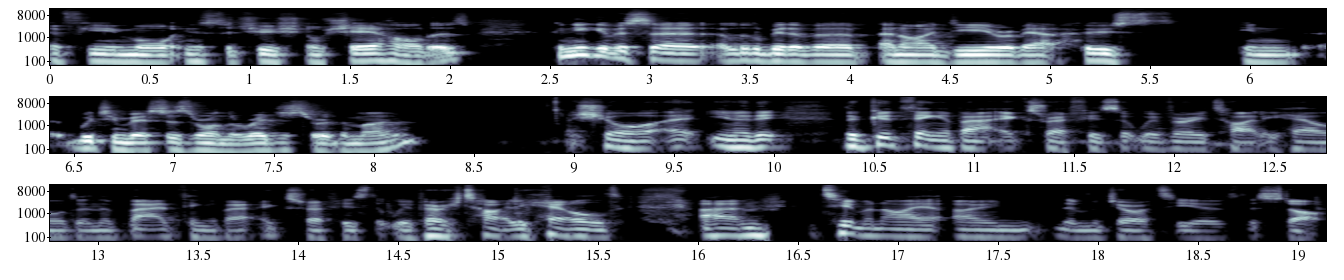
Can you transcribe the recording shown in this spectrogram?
a few more institutional shareholders. Can you give us a, a little bit of a, an idea about who's in which investors are on the register at the moment? Sure. Uh, you know, the, the good thing about XREF is that we're very tightly held, and the bad thing about XREF is that we're very tightly held. Um, Tim and I own the majority of the stock,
